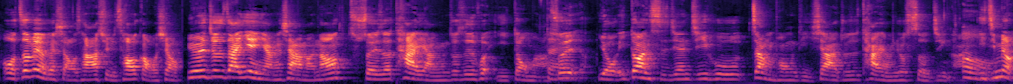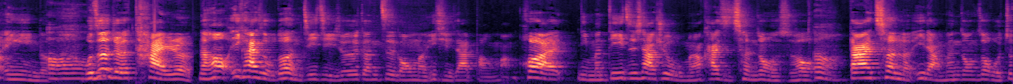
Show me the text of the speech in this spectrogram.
哦，这边有个小插曲，超搞笑，因为就是在艳阳下嘛，然后随着太阳就是会移动嘛，所以有一段时间几乎帐篷底下就是太阳就射进来，嗯、已经没有阴影了。哦、我真的觉得太热。然后一开始我都很积极，就是跟自工们一起在帮忙。后来你们第一支下去，我们要开始称重的时候，嗯、大概称了一两分钟之后，我就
